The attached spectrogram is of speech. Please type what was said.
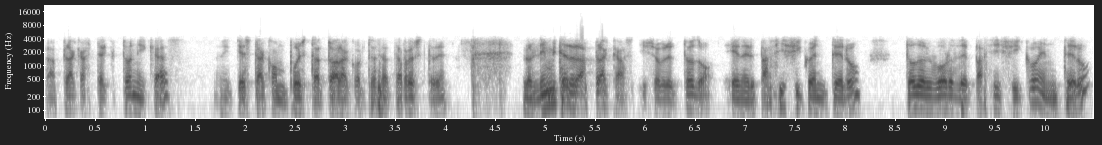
las placas tectónicas, en que está compuesta toda la corteza terrestre, los límites de las placas y sobre todo en el Pacífico entero, todo el borde pacífico entero,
